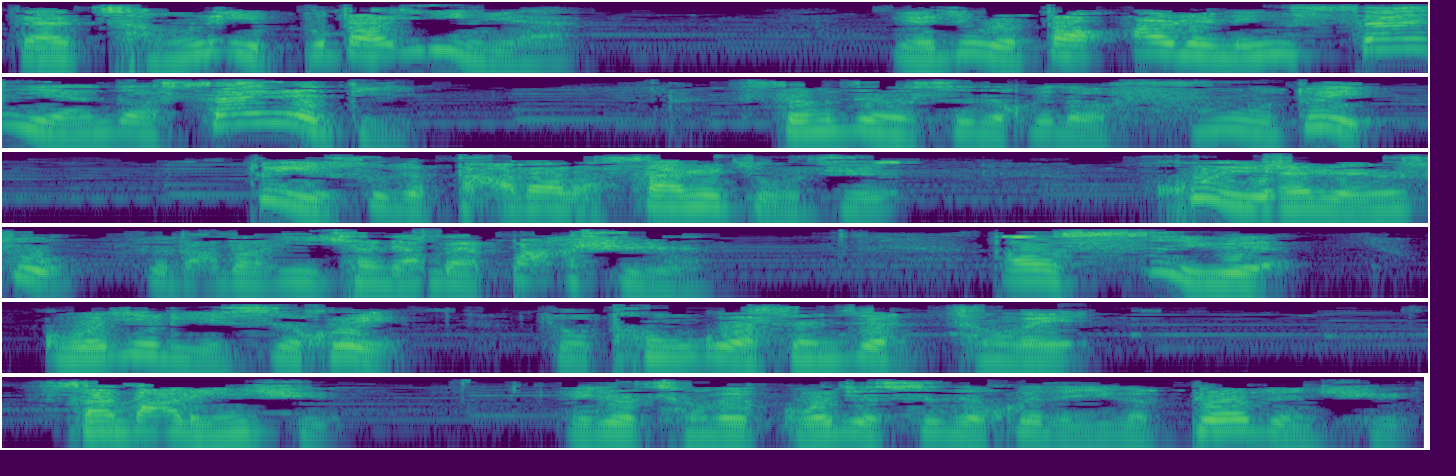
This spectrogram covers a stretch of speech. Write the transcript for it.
在成立不到一年，也就是到二零零三年的三月底，深圳狮子会的服务队队数就达到了三十九支，会员人数就达到一千两百八十人。到四月，国际理事会就通过深圳成为三八零区，也就成为国际狮子会的一个标准区。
